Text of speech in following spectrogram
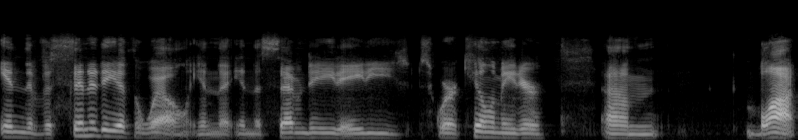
in the vicinity of the well in the in the 70 to 80 square kilometer um, block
